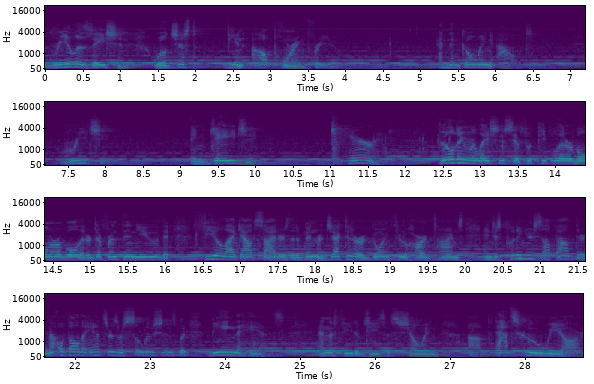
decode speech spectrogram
realization will just be an outpouring for you. And then going out, reaching, engaging, caring, building relationships with people that are vulnerable, that are different than you, that feel like outsiders that have been rejected or are going through hard times and just putting yourself out there, not with all the answers or solutions, but being the hands and the feet of Jesus, showing up. That's who we are.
